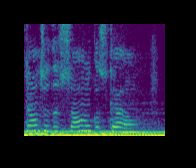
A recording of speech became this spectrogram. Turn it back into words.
Down till the sun goes down.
